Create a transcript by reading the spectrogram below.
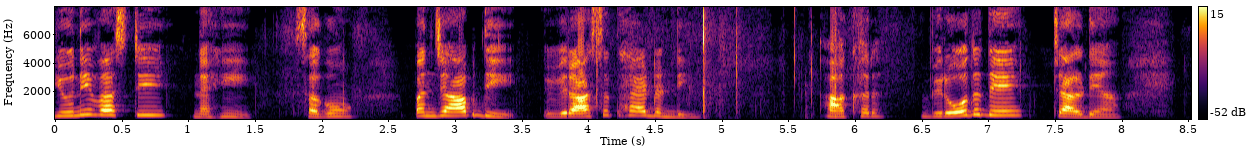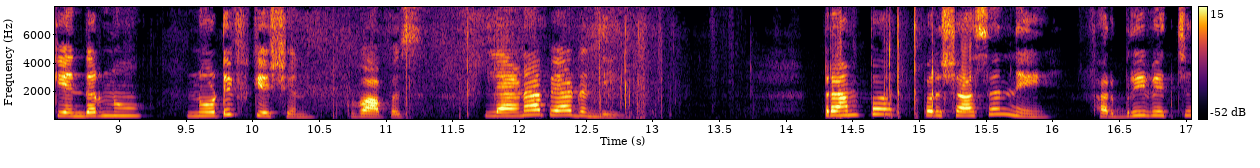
ਯੂਨੀਵਰਸਿਟੀ ਨਹੀਂ, ਸਗੋਂ ਪੰਜਾਬ ਦੀ ਵਿਰਾਸਤ ਹੈ ਡੰਡੀ। ਆਖਰ ਵਿਰੋਧ ਦੇ ਚਲਦਿਆਂ ਕੇਂਦਰ ਨੂੰ ਨੋਟੀਫਿਕੇਸ਼ਨ ਵਾਪਸ ਲੈਣਾ ਪਿਆ ਡੰਡੀ। ਟਰੰਪ ਪ੍ਰਸ਼ਾਸਨ ਨੇ ਫਰਵਰੀ ਵਿੱਚ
